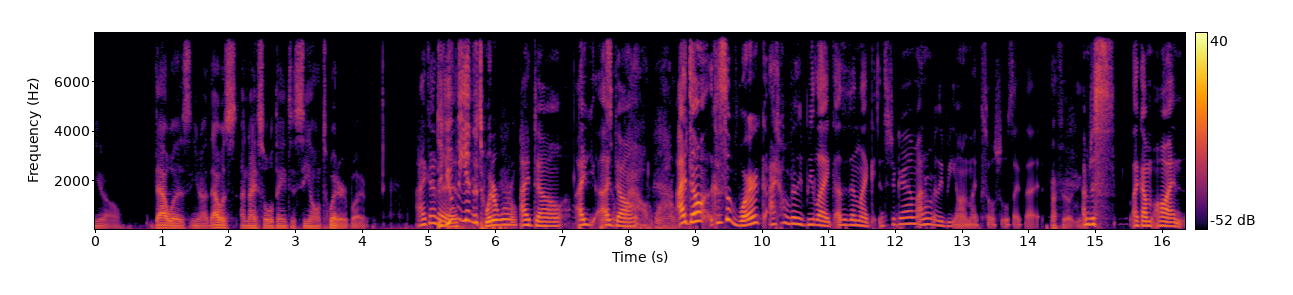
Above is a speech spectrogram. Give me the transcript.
you know, that was you know that was a nice little thing to see on Twitter. But I got. do you be in the Twitter world? I don't. I I It's a don't. I don't because of work. I don't really be like other than like Instagram. I don't really be on like socials like that. I feel you. I'm just like I'm on.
